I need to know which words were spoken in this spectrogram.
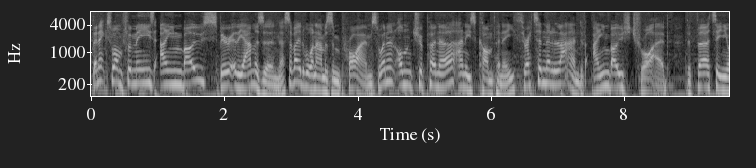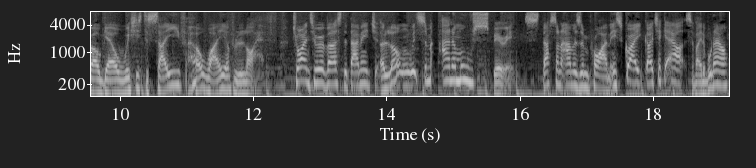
The next one for me is Ainbo, Spirit of the Amazon. That's available on Amazon Prime. So when an entrepreneur and his company threaten the land of Ainbo's tribe, the 13-year-old girl wishes to save her way of life, trying to reverse the damage along with some animal spirits. That's on Amazon Prime. It's great. Go check it out. It's available now.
